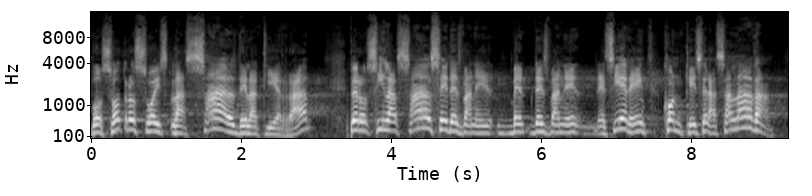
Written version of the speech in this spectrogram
vosotros sois la sal de la tierra, pero si la sal se desvaneciere, ¿con qué será salada?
